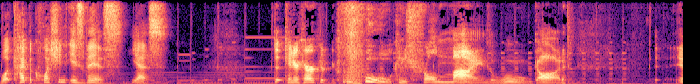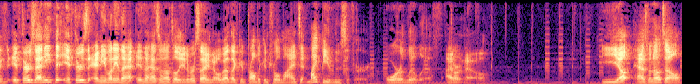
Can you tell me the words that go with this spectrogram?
What type of question is this? Yes. D- can your character Ooh, control minds? Ooh, God. If if there's anything, if there's anybody in the in the Hazbin Hotel universe that I know about that could probably control minds, it might be Lucifer or Lilith. I don't know. Yup, Hazbin Hotel.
